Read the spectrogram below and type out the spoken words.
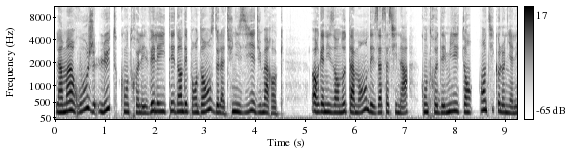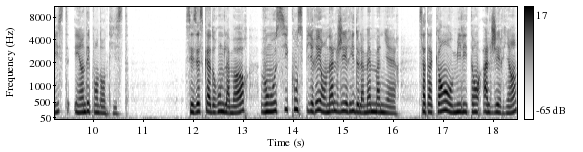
la Main Rouge lutte contre les velléités d'indépendance de la Tunisie et du Maroc, organisant notamment des assassinats contre des militants anticolonialistes et indépendantistes. Ces escadrons de la mort vont aussi conspirer en Algérie de la même manière, s'attaquant aux militants algériens,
